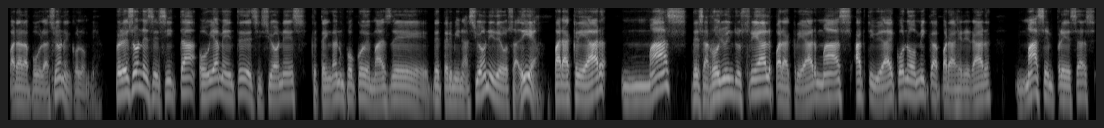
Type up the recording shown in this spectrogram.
para la población en Colombia. Pero eso necesita, obviamente, decisiones que tengan un poco de más de determinación y de osadía para crear más desarrollo industrial, para crear más actividad económica, para generar más empresas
